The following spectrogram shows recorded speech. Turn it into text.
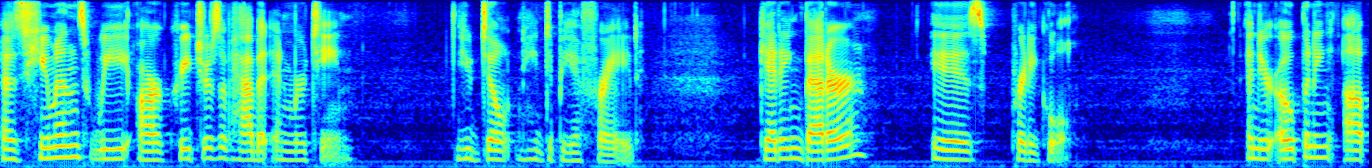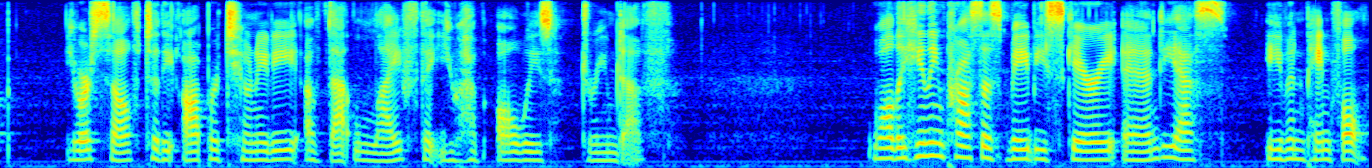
As humans, we are creatures of habit and routine. You don't need to be afraid. Getting better is pretty cool. And you're opening up yourself to the opportunity of that life that you have always dreamed of. While the healing process may be scary and, yes, even painful,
